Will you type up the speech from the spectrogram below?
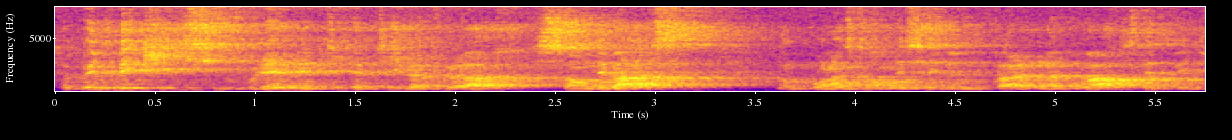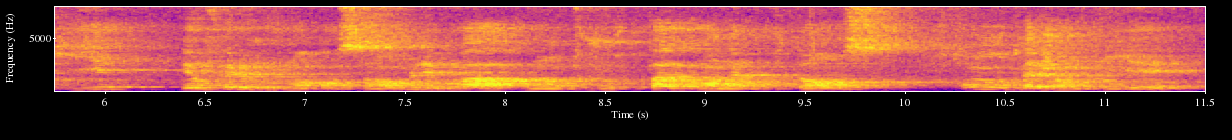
C'est un peu une béquille, si vous voulez, mais petit à petit, il va falloir s'en débarrasser. Donc pour l'instant, on essaye de ne pas l'avoir, cette béquille, et on fait le mouvement ensemble. Les bras n'ont toujours pas grande importance. On monte la jambe pliée,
